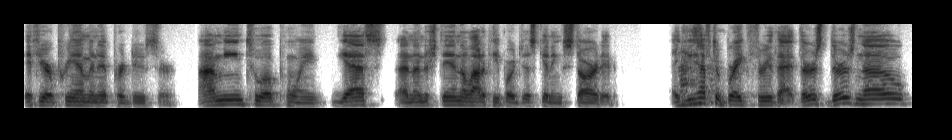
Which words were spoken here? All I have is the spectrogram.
if you're a preeminent producer. I mean, to a point, yes, and understand a lot of people are just getting started, and you have to break through that. There's, there's no,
